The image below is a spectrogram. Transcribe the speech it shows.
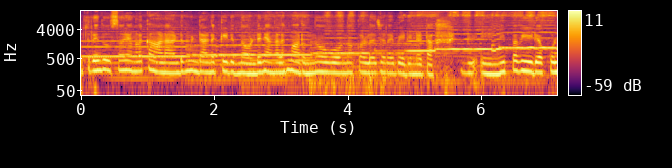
ഇത്രയും ദിവസം ഞങ്ങളെ കാണാണ്ടും മിണ്ടാണ്ടൊക്കെ ഇരുന്നുകൊണ്ട് ഞങ്ങളെ മറന്നു പോകുമോ എന്നൊക്കെ ഉള്ള ചെറിയ പേടിയുണ്ട് കേട്ടോ. ഇനിയിപ്പോൾ വീഡിയോ കോൾ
